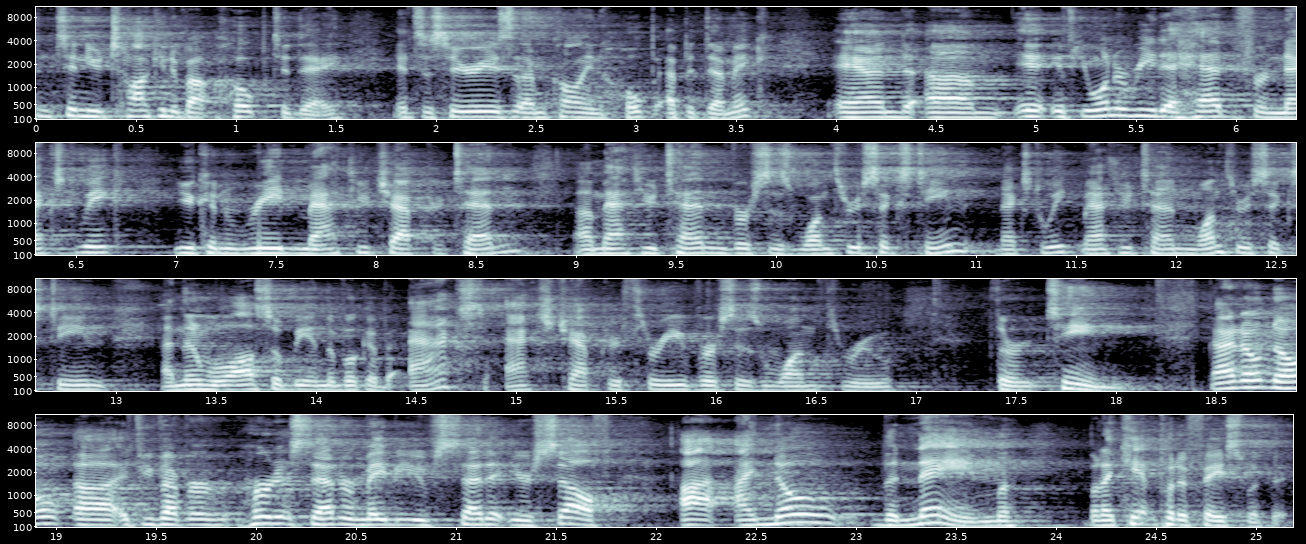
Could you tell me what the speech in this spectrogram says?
Continue talking about hope today. It's a series that I'm calling Hope Epidemic. And um, if you want to read ahead for next week, you can read Matthew chapter 10, uh, Matthew 10, verses 1 through 16 next week, Matthew 10, 1 through 16. And then we'll also be in the book of Acts, Acts chapter 3, verses 1 through 13. Now, I don't know uh, if you've ever heard it said, or maybe you've said it yourself. I, I know the name, but I can't put a face with it.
